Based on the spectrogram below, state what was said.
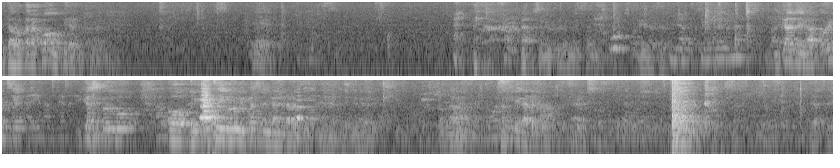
Eta horretarako aukera duzu behar. Eh. Sekretarioa me izan. Nahi da zer. Ja, sekretarioa. Ikasten gat, horrentxe, ikasiko dugu, o, ikatzen dugu dugu ikasen ganera baki. Eh, eh, hau da, zazpigarrena. Eh. Ja, eh,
